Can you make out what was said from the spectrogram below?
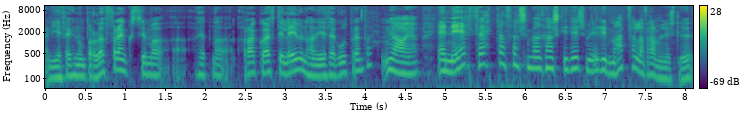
en ég fekk nú bara lögfræng sem að hérna, rakka á eftir leifun þannig að ég fekk útbrenda já, já, en er þetta það sem að kannski þeir sem eru í matfælaframleyslu,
